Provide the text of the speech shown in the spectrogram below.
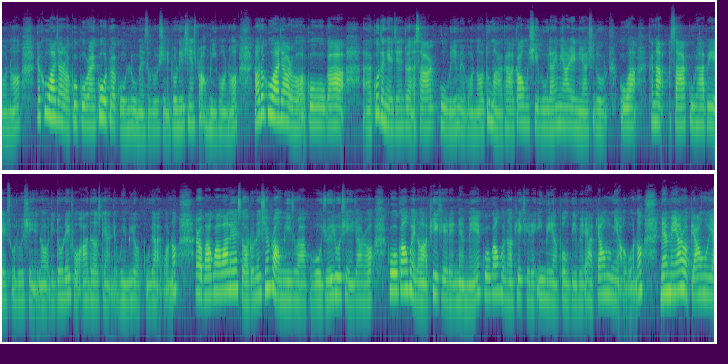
ပေါ့နော်တစ်ခုကကြတော့ကိုကိုယ်တိုင်ကိုယ့်အတွက်ကိုလှူမယ်ဆိုလို့ရှိရင် donation from me ပေါ့နော်နောက်တစ်ခုကကြတော့ကိုကအဲကိုယ်တငယ်ချင်းအတွက်အစားကူပေးမယ်ပေါ့နော်သူ့မှာကအကောင့်မရှိဘူး line များတဲ့နေရာရှိလို့ကိုကခဏအစားကူထားပေးတယ်ဆိုလို့ရှိရင်တော့ဒီ donate for others တွေကနေဝင်ပြီးတော့ကူရတယ်ပေါ့နော်အဲ့တော့ဘာကွာပါလဲဆိုတော့ donation from me ဆိုတာကိုရွေးလို့ရှိရင်ကြတော့ကိုအကောင့်ဖွင့်တော့ဖြည့်ခဲ့တဲ့နာမည်ကိုအကောင့်ဖွင့်တော့ဖြည့်ခဲ့တဲ့ email ပုံသေးပဲအဲ့ဒါပြောင်းလို့မရဘူးပေါ့နော်နာမည်ကတော့ပြောင်းလို့ရ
